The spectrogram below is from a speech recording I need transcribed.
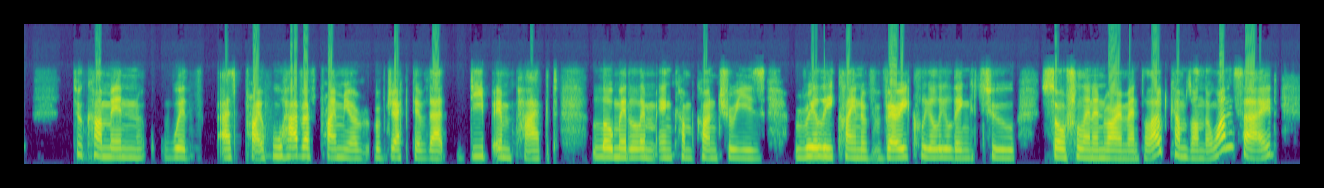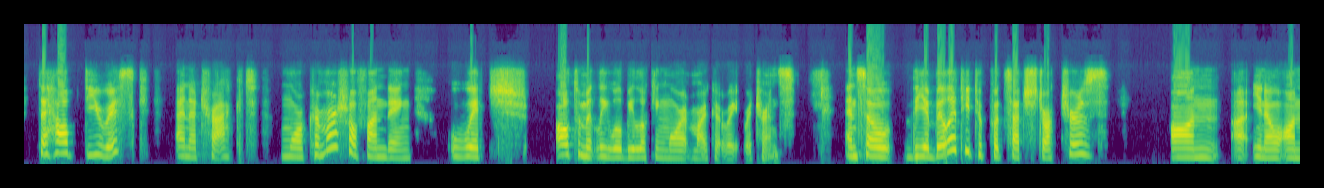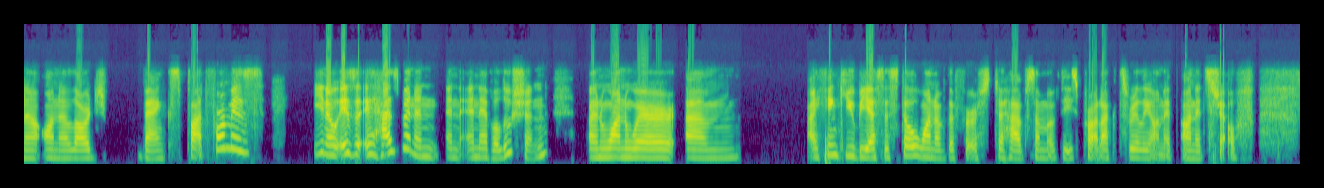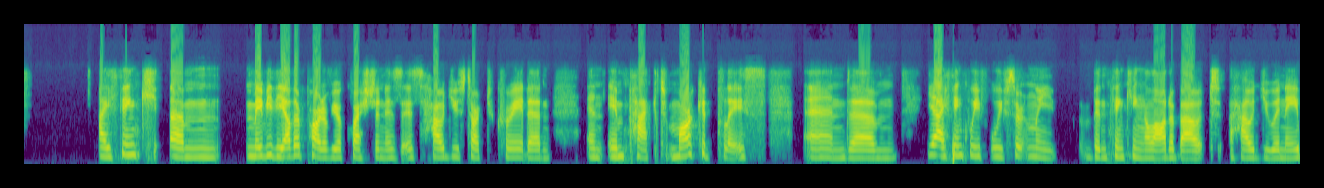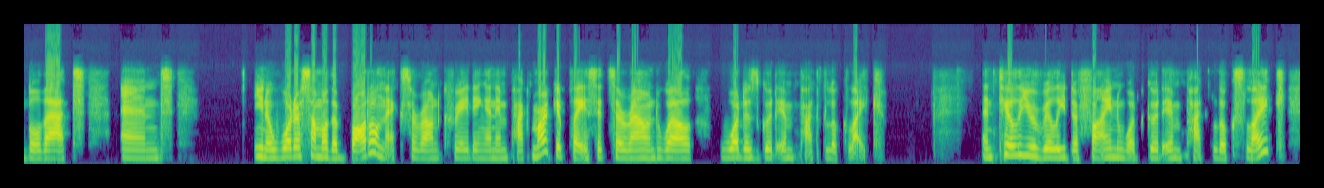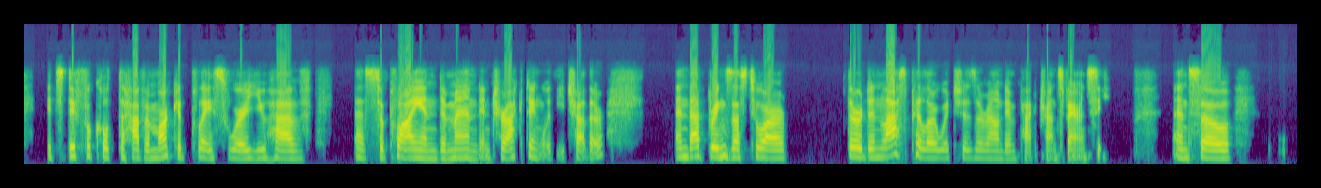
to come in with as pri- who have a primary objective that deep impact low middle income countries really kind of very clearly linked to social and environmental outcomes on the one side to help de-risk and attract more commercial funding which ultimately will be looking more at market rate returns. And so the ability to put such structures on uh, you know on a on a large bank's platform is you know is it has been an, an, an evolution and one where um, I think UBS is still one of the first to have some of these products really on it on its shelf. I think um, maybe the other part of your question is is how do you start to create an an impact marketplace? And um, yeah, I think we've we've certainly been thinking a lot about how do you enable that and you know what are some of the bottlenecks around creating an impact marketplace? It's around well what does good impact look like? Until you really define what good impact looks like it's difficult to have a marketplace where you have a supply and demand interacting with each other. And that brings us to our third and last pillar which is around impact transparency. And so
